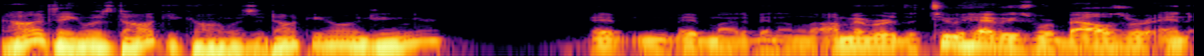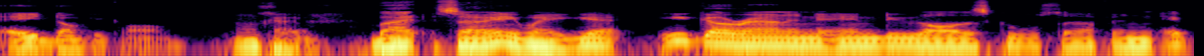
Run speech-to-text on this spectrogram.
I don't think it was Donkey Kong. Was it Donkey Kong Jr.? It it might have been. I don't know. I remember the two heavies were Bowser and a Donkey Kong. Okay. So- But so anyway, yeah, you go around and, and do all this cool stuff, and it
